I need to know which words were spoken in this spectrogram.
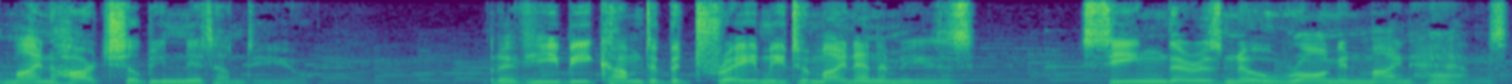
mine heart shall be knit unto you. But if ye be come to betray me to mine enemies, seeing there is no wrong in mine hands,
